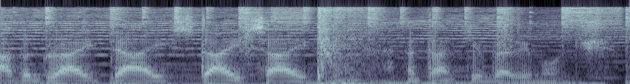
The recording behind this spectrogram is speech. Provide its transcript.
Have a great day. Stay safe and thank you very much.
